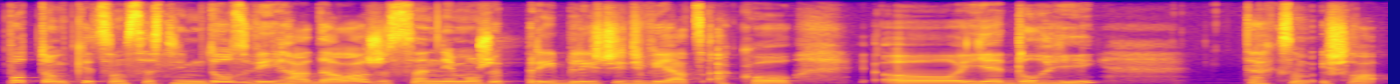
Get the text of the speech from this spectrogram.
Potom, keď som sa s ním dosť vyhádala, že sa nemôže priblížiť viac ako uh, je dlhý, tak som išla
